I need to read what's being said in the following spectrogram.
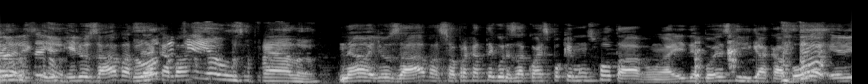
ele, ele- ele usava até Todo acabar. dia eu uso o Trello. Não, ele usava só pra categorizar quais pokémons faltavam. Aí depois que acabou, ele.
